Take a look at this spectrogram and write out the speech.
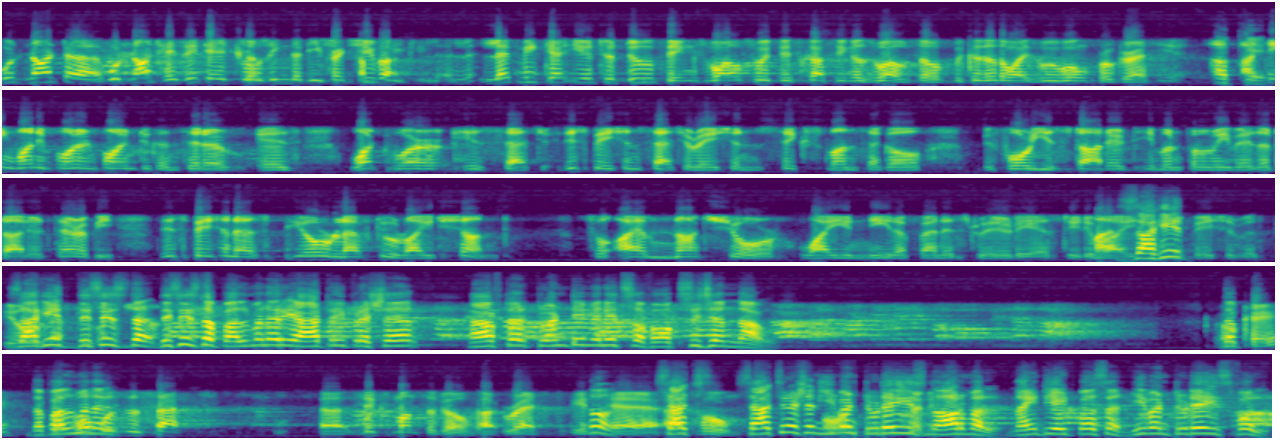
Would not, uh, would not hesitate closing the defect Shiva, completely. let me get you to do things whilst we're discussing as well, so because otherwise we won't progress. I Okay. think one important point to consider is what were his satu- this patient's saturation six months ago before he started human pulmonary vasodilator therapy. This patient has pure left to right shunt. So I am not sure why you need a fenestrated ASD device in a Zahid, patient with pure Zahid, this is the this is the pulmonary artery pressure after 20 minutes of oxygen now. The- okay. the But pulmonary- What was the sat? uh, six months ago at rest in No, air at home. saturation even today is normal, 98%. Even today is full,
